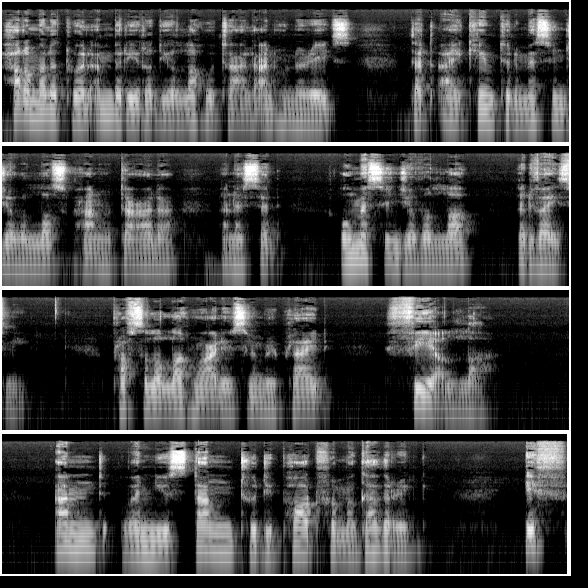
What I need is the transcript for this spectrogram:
حرملة الأنبري رضي الله تعالى عنه narrates that I came to the messenger of Allah subhanahu wa ta'ala and I said, O messenger of Allah, advise me. Prophet alaihi replied, Fear Allah. And when you stand to depart from a gathering, if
